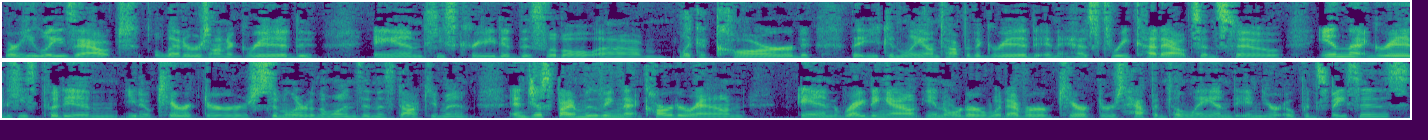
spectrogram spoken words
where he lays out letters on a grid, and he's created this little um, like a card that you can lay on top of the grid, and it has three cutouts. And so in that grid, he's put in you know characters similar to the ones in this document, and just by moving that card around and writing out in order whatever characters happen to land in your open spaces,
